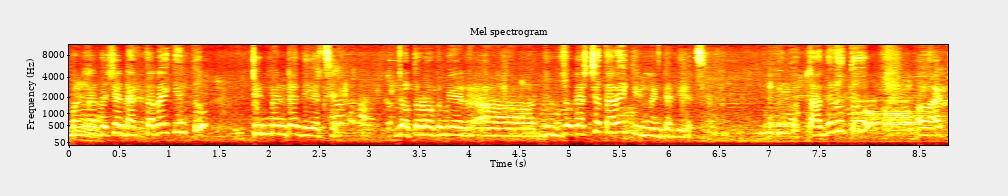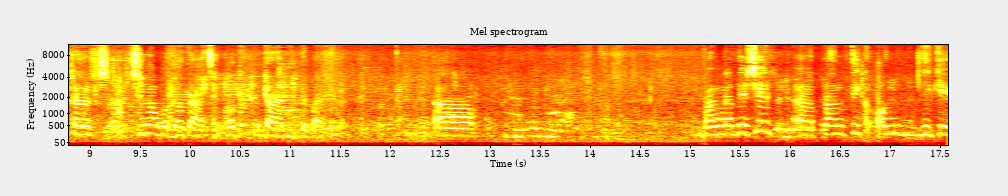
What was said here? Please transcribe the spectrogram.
বাংলাদেশের ডাক্তাররাই কিন্তু ট্রিটমেন্টটা দিয়েছে। যত রকমের দুর্যোগ আসছে তারাই ট্রিটমেন্টটা দিয়েছে। কিন্তু তাদেরও তো একটা সীমাবদ্ধতা আছে কতটুকু তারা করতে আহ, বাংলাদেশের প্রান্তিক দিকে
